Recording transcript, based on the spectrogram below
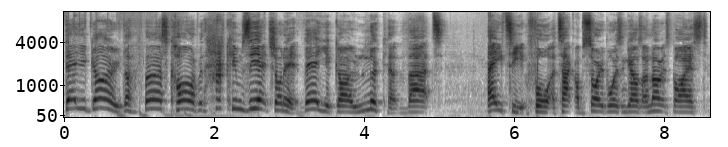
There you go, the first card with Hakim Ziyech on it. There you go, look at that. 84 attack. I'm sorry, boys and girls. I know it's biased,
